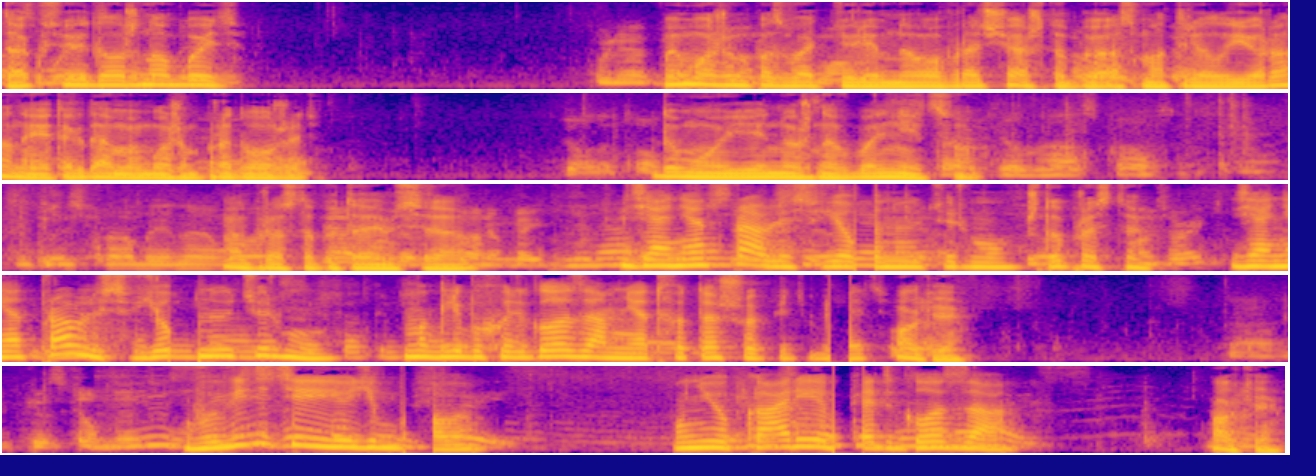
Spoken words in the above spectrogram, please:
Так все и должно быть. Мы можем позвать тюремного врача, чтобы осмотрел ее раны, и тогда мы можем продолжить. Думаю, ей нужно в больницу. Мы просто пытаемся... Я не отправлюсь в ёбаную тюрьму. Что, прости? Я не отправлюсь в ёбаную тюрьму. Могли бы хоть глаза мне отфотошопить, блядь. Окей. Вы видите ее ебало? У нее карие, блядь, глаза. Окей.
